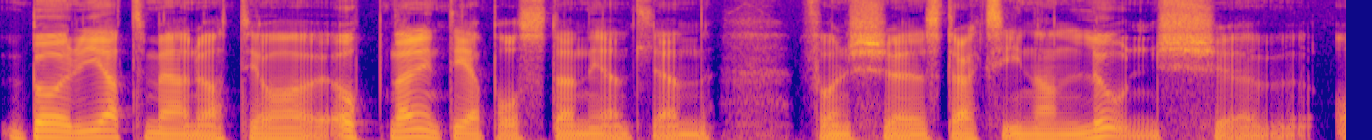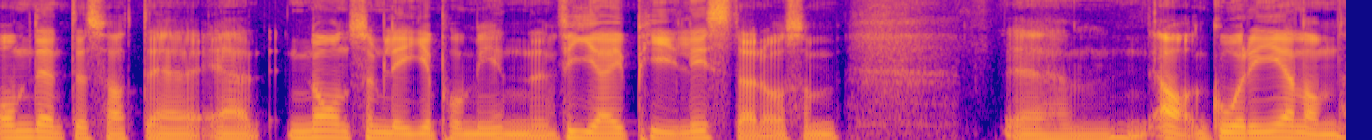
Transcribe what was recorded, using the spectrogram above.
börjat med nu att jag öppnar inte e-posten egentligen förrän eh, strax innan lunch. Eh, om det inte är så att det är någon som ligger på min VIP-lista då som Ehm, ja, går igenom,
